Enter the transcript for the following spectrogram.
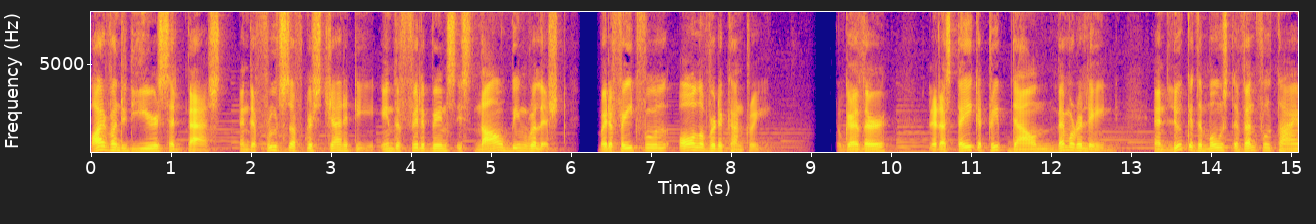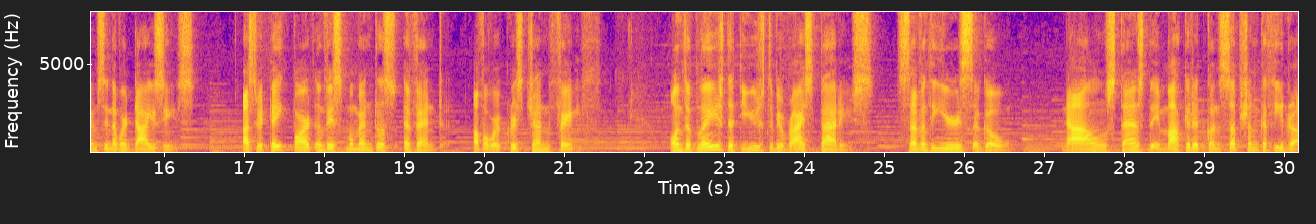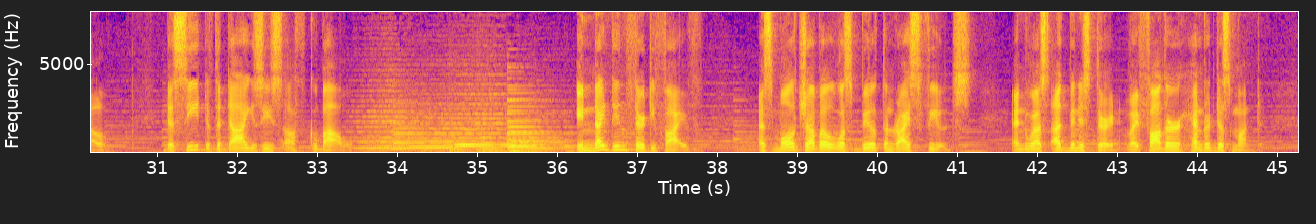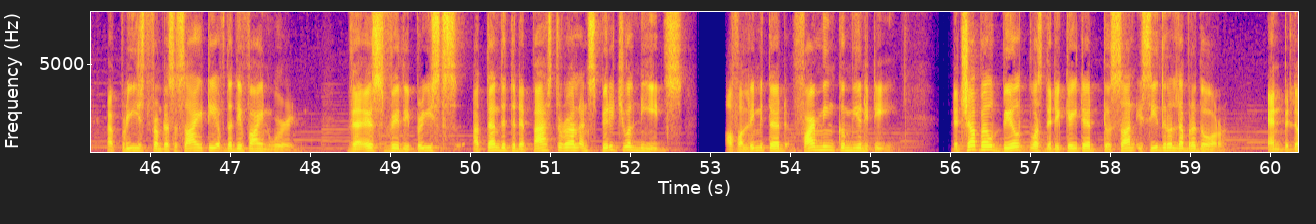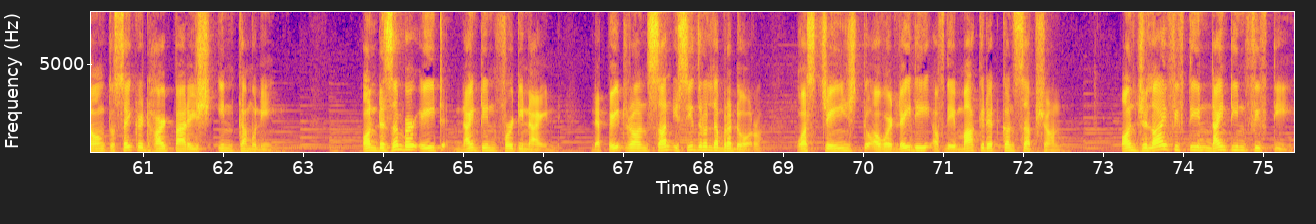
500 years had passed, and the fruits of Christianity in the Philippines is now being relished by the faithful all over the country. Together, let us take a trip down memory lane and look at the most eventful times in our diocese as we take part in this momentous event of our Christian faith. On the place that used to be Rice paddies 70 years ago, now stands the Immaculate Conception Cathedral, the seat of the Diocese of Cubao. In 1935, a small chapel was built on rice fields and was administered by Father Henry Desmond, a priest from the Society of the Divine Word. The SVD priests attended to the pastoral and spiritual needs of a limited farming community the chapel built was dedicated to San Isidro Labrador and belonged to Sacred Heart Parish in Kamuning. On December 8, 1949, the patron San Isidro Labrador was changed to Our Lady of the Immaculate Conception. On July 15, 1950,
